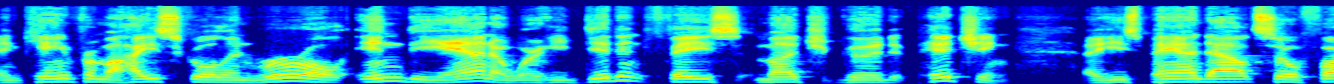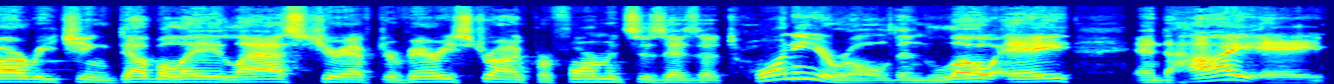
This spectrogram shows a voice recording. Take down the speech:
and came from a high school in rural Indiana where he didn't face much good pitching. Uh, he's panned out so far, reaching double A last year after very strong performances as a 20 year old in low A and high A,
